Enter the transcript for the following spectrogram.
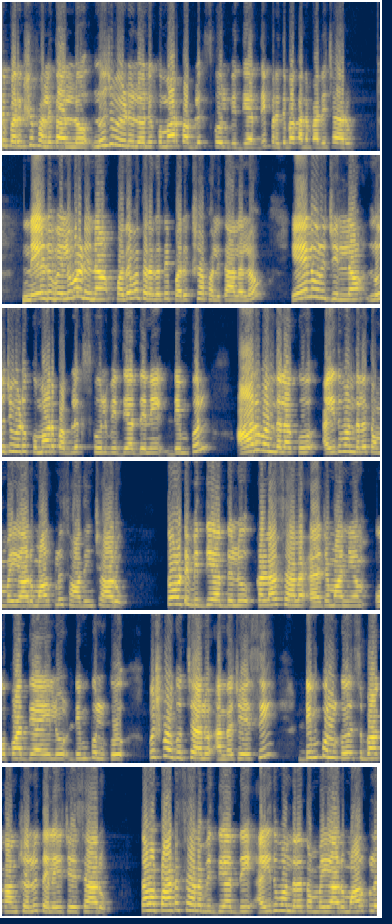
పరీక్ష ఫలితాల్లో నూజివీడులోని కుమార్ పబ్లిక్ స్కూల్ విద్యార్థి ప్రతిభ కనపరిచారు. నేడు వెలువడిన పదవ తరగతి పరీక్షా ఫలితాలలో ఏలూరు జిల్లా నూజివీడు కుమార్ పబ్లిక్ స్కూల్ విద్యార్థిని డింపుల్ ఆరు వందలకు ఐదు వందల తొంభై ఆరు మార్కులు సాధించారు. తోటి విద్యార్థులు కళాశాల యాజమాన్యం ఉపాధ్యాయులు డింపుల్కు పుష్పగుచ్చాలు అందజేసి డింపుల్కు శుభాకాంక్షలు తెలియజేశారు. తమ పాఠశాల విద్యార్థి ఐదు వందల తొంభై ఆరు మార్కులు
